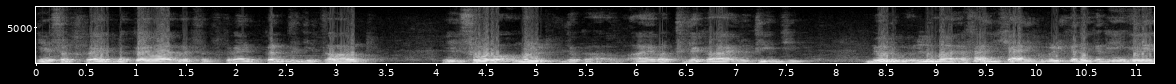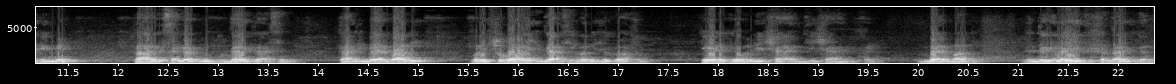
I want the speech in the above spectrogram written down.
जंहिं सब्सक्राइब न कयो आहे उहे सब्सक्राइब कनि त जीअं वटि हीअ सोढ़ो अमुल जेका आहे वथ जेका आहे लतीफ़ जी ॿियो जेको इल्मु आहे असांजी शाइरी बि कॾहिं कॾहिं ग़रीबी में तव्हांखे संगत में ॿुधाईंदासीं तव्हांजी महिरबानी वरी सुभाणे ईंदासीं वरी जेको आहे कंहिं न कंहिं वॾे शाइर जी शाइरी खणी महिरबानी ज़िंदगी रही त सदा ई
